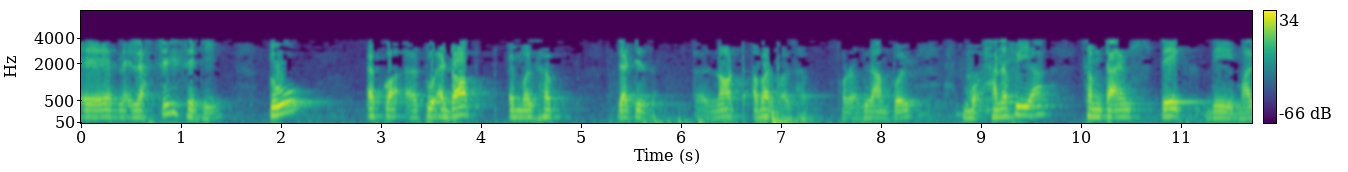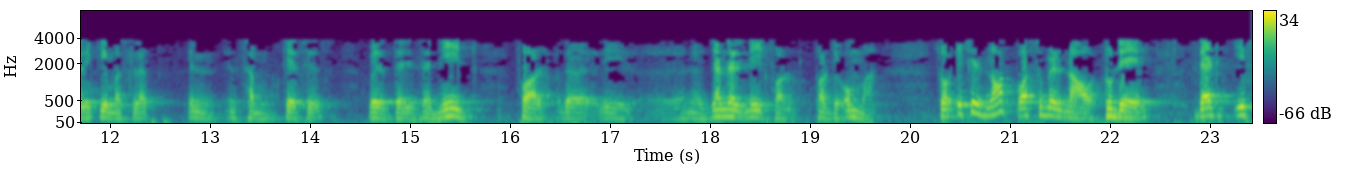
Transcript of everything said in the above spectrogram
a- an elasticity to uh, to adopt a mazhab that is uh, not our mazhab. For example, Hanafiya sometimes take the Maliki maslak in in some cases where there is a need for the, the uh, you know, general need for for the ummah. So it is not possible now today that if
